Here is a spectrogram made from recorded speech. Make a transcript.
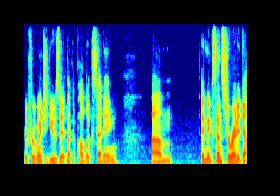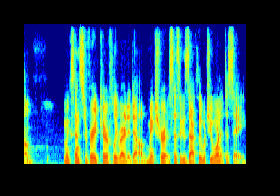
if you're going to use it in like a public setting, um, it makes sense to write it down makes sense to very carefully write it down. Make sure it says exactly what you want it to say.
